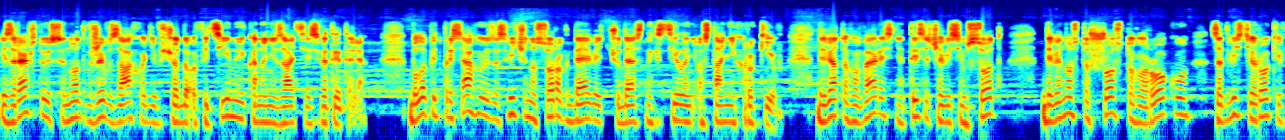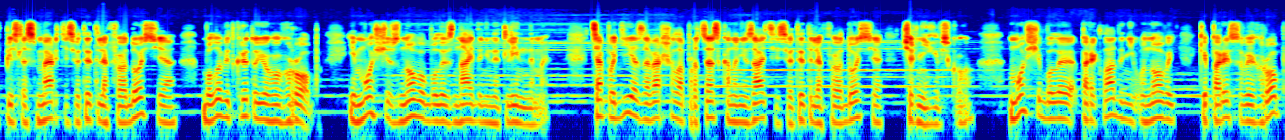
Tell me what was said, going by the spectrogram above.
і зрештою синод вжив заходів щодо офіційної канонізації святителя. Було під присягою засвідчено 49 чудесних зцілень останніх років. 9 вересня 1896 року, за 200 років після смерті святителя Феодосія, було відкрито його гроб, і мощі знову були знайдені нетлінними. Ця подія завершила процес канонізації святителя Феодосія Чернігівського. Мощі були перекладені у новий кипарисовий гроб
